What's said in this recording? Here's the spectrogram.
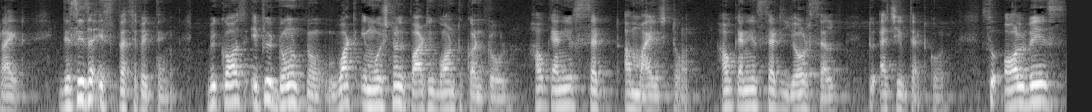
right this is a specific thing because if you don't know what emotional part you want to control how can you set a milestone? How can you set yourself to achieve that goal? So always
